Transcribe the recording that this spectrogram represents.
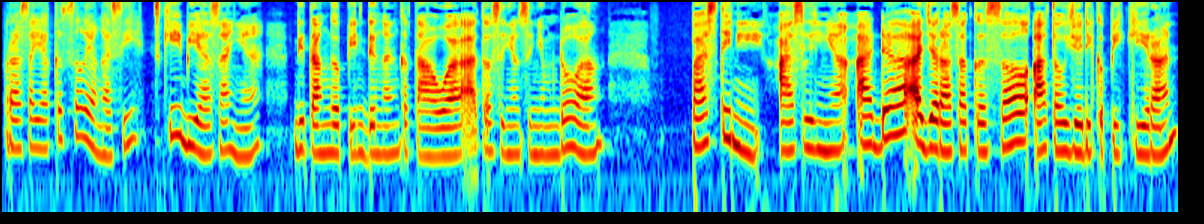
merasa ya kesel ya gak sih? Meski biasanya ditanggepin dengan ketawa atau senyum-senyum doang, Pasti nih, aslinya ada aja rasa kesel atau jadi kepikiran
